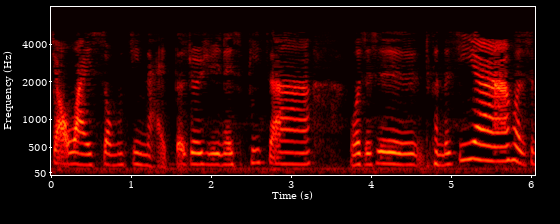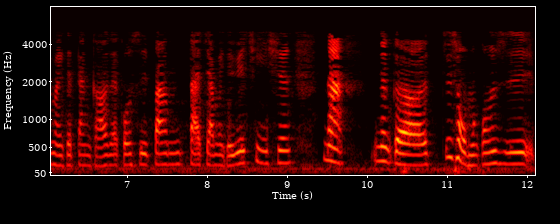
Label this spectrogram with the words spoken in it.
叫外送进来的，就是类似披萨，或者是肯德基呀，或者是买个蛋糕，在公司帮大家每个月庆生。那那个自从我们公司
